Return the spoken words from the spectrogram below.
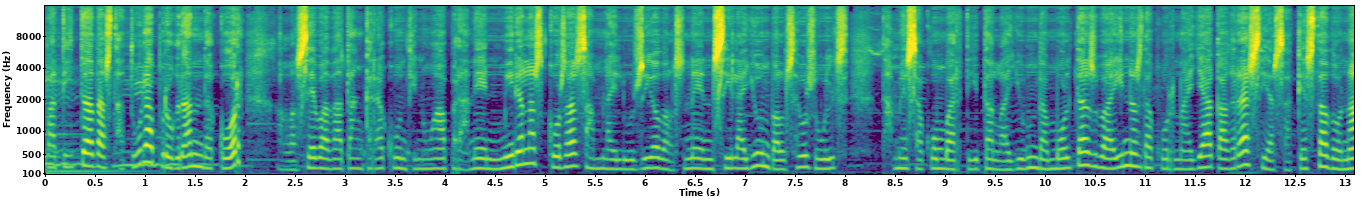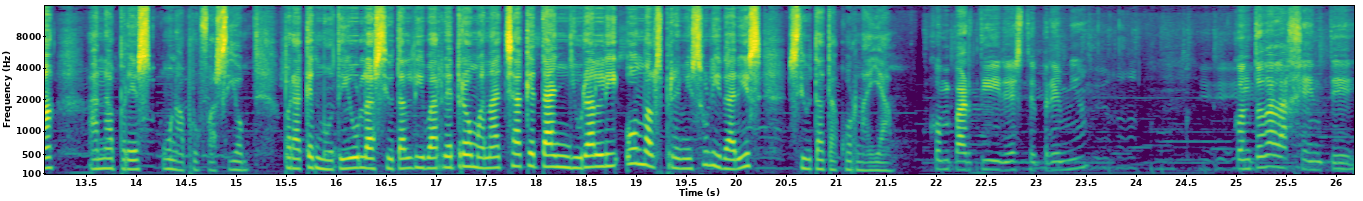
Petita d'estatura però gran de cor, a la seva edat encara continua aprenent. Mira les coses amb la il·lusió dels nens i la llum dels seus ulls també s'ha convertit en la llum de moltes veïnes de Cornellà que gràcies a aquesta dona han après una professió. Per aquest motiu, la ciutat li va retre homenatge aquest any lliurant-li un dels premis solidaris Ciutat de Cornellà. Compartir este premio con toda la gente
